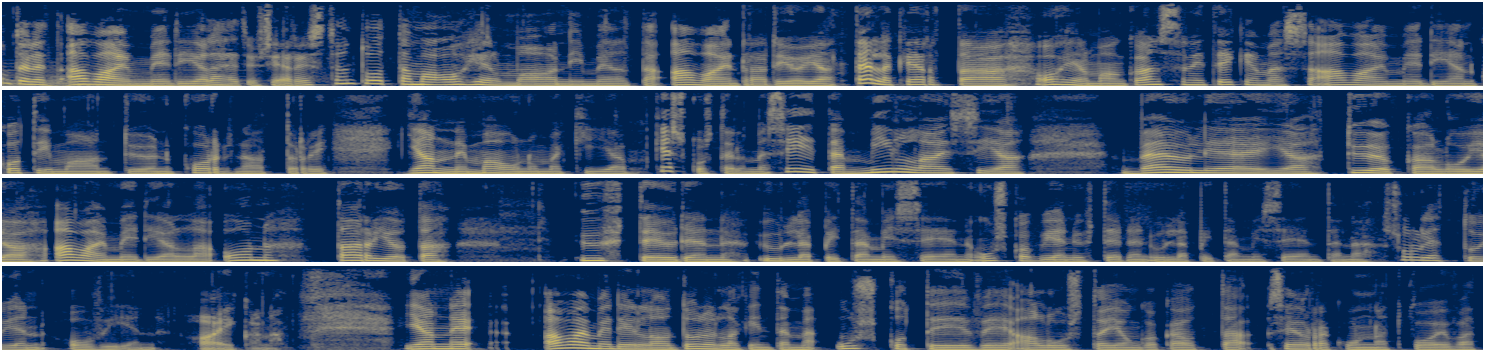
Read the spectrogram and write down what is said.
Kuuntelet Avainmedia lähetysjärjestön tuottama ohjelmaa nimeltä Avainradio ja tällä kertaa ohjelma on kanssani tekemässä Avainmedian kotimaan työn koordinaattori Janne Maunumäki ja keskustelemme siitä millaisia väyliä ja työkaluja Avainmedialla on tarjota yhteyden ylläpitämiseen, uskovien yhteyden ylläpitämiseen tänä suljettujen ovien aikana. Janne, Avaimedillä on todellakin tämä Usko TV-alusta, jonka kautta seurakunnat voivat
